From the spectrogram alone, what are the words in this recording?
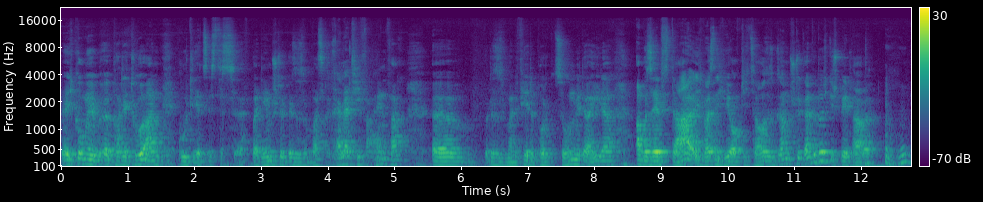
ich gucke mir äh, Partitur an. Gut, jetzt ist es äh, bei dem Stück ist es was relativ einfach. Äh, das ist meine vierte Produktion mit AIDA. Aber selbst da, ich weiß nicht, wie oft ich zu Hause das gesamte Stück einfach durchgespielt habe. Mhm.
